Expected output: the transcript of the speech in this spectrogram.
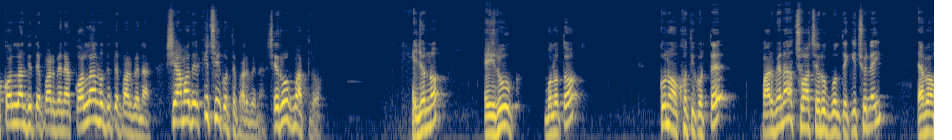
অকল্যাণ দিতে পারবে না, কল্যাণও দিতে পারবে না। সে আমাদের কিছুই করতে পারবে না। সে রোগ মাত্র। এই জন্য এই রোগ মূলত কোনো ক্ষতি করতে পারবে না। ছোঁয়াচে রোগ বলতে কিছু নেই এবং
